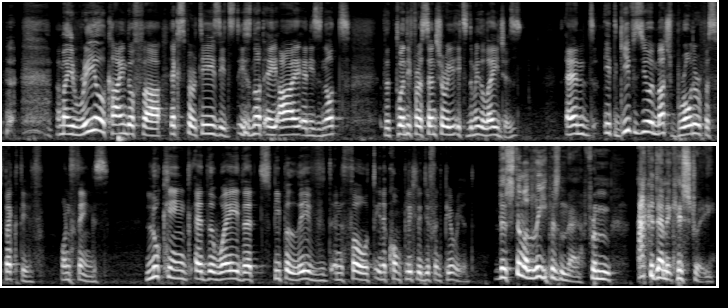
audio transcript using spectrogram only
My real kind of uh, expertise is, is not AI and is not the 21st century, it's the Middle Ages. And it gives you a much broader perspective on things, looking at the way that people lived and thought in a completely different period. There's still a leap, isn't there, from academic history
